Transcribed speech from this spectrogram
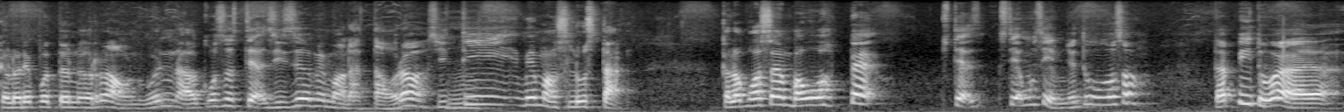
kalau dia turn around pun aku rasa setiap season memang dah tahu dah. City hmm. memang slow start. Kalau perasan bawah Pep setiap setiap musim macam tu aku rasa. Tapi tu lah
